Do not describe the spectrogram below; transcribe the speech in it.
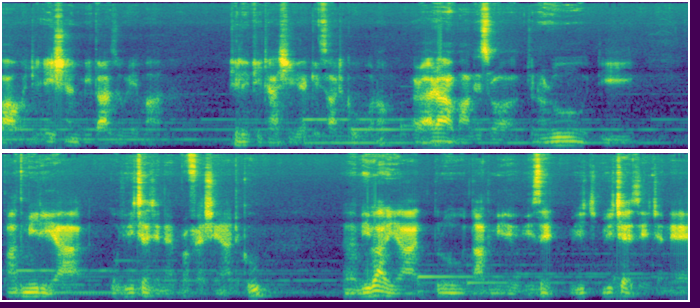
ပါဝင်ဒီ Asian မိသားစုတွေမှာဖြစ်လိဖြစ်ထားရှိတဲ့ကိစ္စတခုပေါ့နော်အဲ့ဒါအဲ့ဒါဘာလဲဆိုတော့ကျွန်တော်တို့ဒီသားသမီးတွေကကိုရွေးချယ်ခြင်းတဲ့ profession တခုမိဘတွေကသူတို့သားသမီးတွေကိုရွေးချက်ရွေးချယ်စေခြင်းတဲ့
